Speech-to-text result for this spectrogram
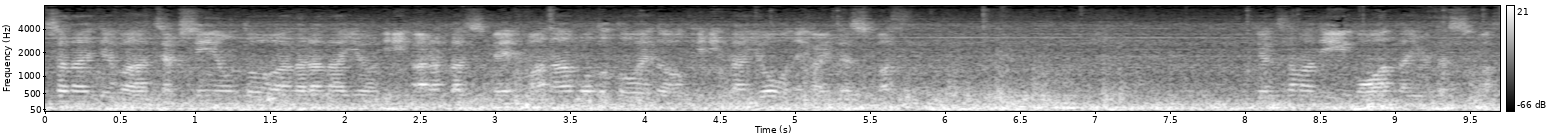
車内では着信音等は鳴らないようにあらかじめマナーモード等への切り替えをお願いいたします。お客様にご案内をいたします。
